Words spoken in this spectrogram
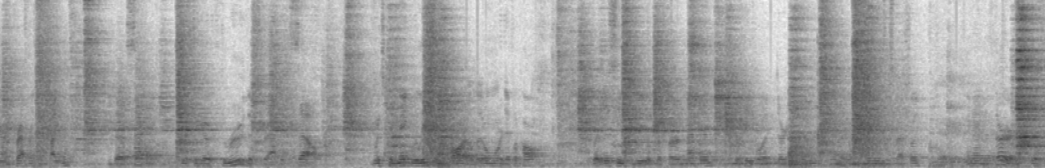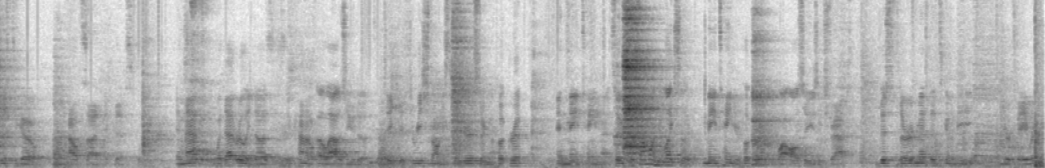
your own preference and tightness. The second is to go through the strap itself, which can make releasing the bar a little more difficult but this seems to be the preferred method for people at dirty gym especially. And then the third is just to go outside like this. And that, what that really does is it kind of allows you to take your three strongest fingers during the hook grip and maintain that. So if you're someone who likes to maintain your hook grip while also using straps, this third method is going to be your favorite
